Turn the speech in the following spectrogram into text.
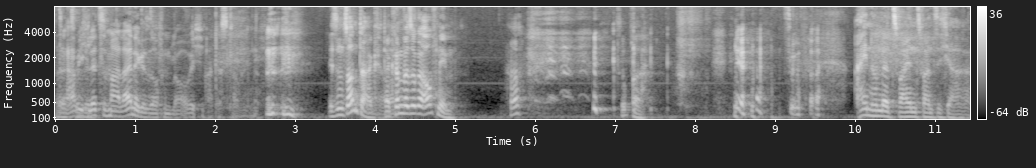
Da habe ich letztes Mal alleine gesoffen, glaube ich. Ah, das glaube ich nicht. Ist ein Sonntag, da können wir sogar aufnehmen. Ha? Super. Ja, super. 122 Jahre.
